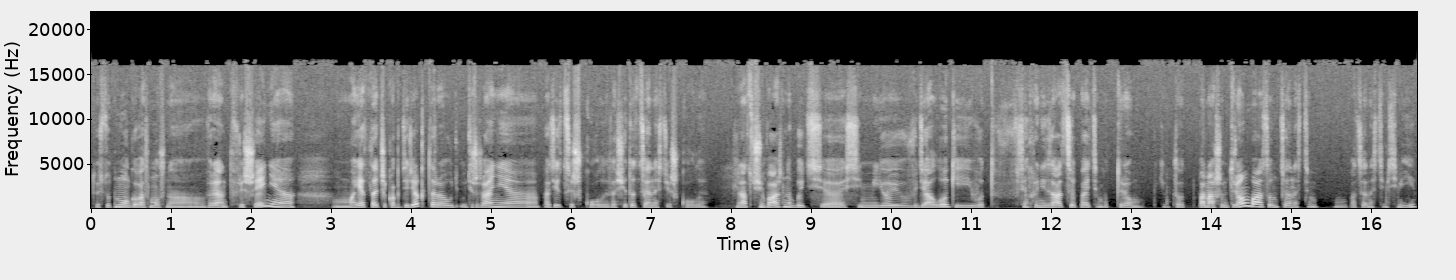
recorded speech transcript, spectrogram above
То есть тут много, возможно, вариантов решения. Моя задача как директора – удержание позиции школы, защита ценностей школы. Для нас очень важно быть э, семьей в диалоге и вот в синхронизации по этим вот трем каким-то вот по нашим трем базовым ценностям, по ценностям семьи.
